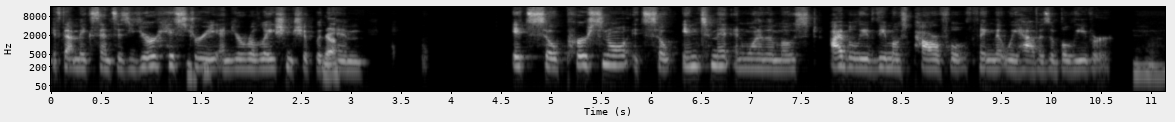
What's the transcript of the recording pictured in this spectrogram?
if that makes sense, is your history mm-hmm. and your relationship with yeah. him. It's so personal, it's so intimate, and one of the most, I believe, the most powerful thing that we have as a believer Mm-hmm.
